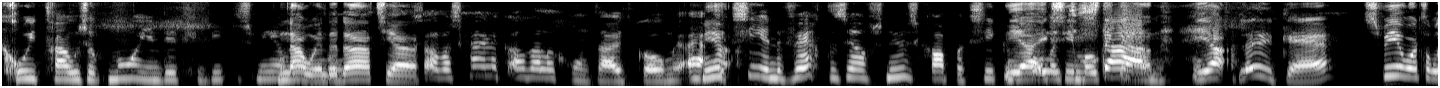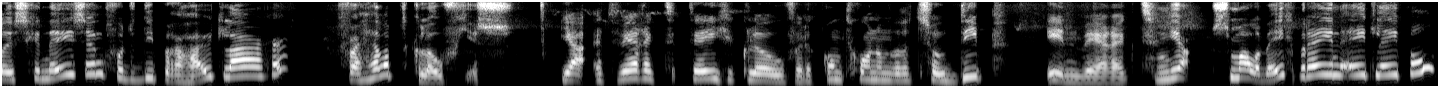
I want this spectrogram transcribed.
Groeit trouwens ook mooi in dit gebied, de smeerwortel. Nou, inderdaad, ja. Er zal waarschijnlijk al wel een grond uitkomen. Ja. Ik zie in de verte zelfs nu, is grappig, zie ik een Ja, ik polletje zie hem ook staan. Ja. Leuk hè? Smeerwortel is genezend voor de diepere huidlagen. Verhelpt kloofjes. Ja, het werkt tegen kloven. Dat komt gewoon omdat het zo diep inwerkt. Ja, smalle weegbrei een eetlepel.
